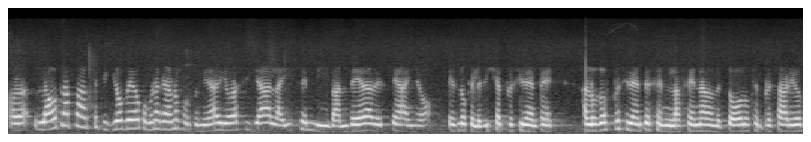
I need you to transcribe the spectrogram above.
Ahora, la otra parte que yo veo como una gran oportunidad y ahora sí ya la hice mi bandera de este año es lo que le dije al presidente a los dos presidentes en la cena donde todos los empresarios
